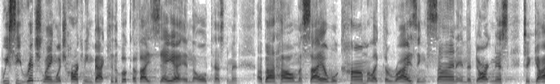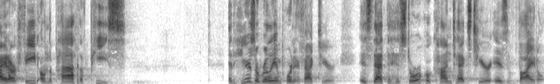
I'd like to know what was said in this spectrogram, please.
We see rich language harkening back to the book of Isaiah in the Old Testament about how Messiah will come like the rising sun in the darkness to guide our feet on the path of peace. And here's a really important fact here is that the historical context here is vital.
